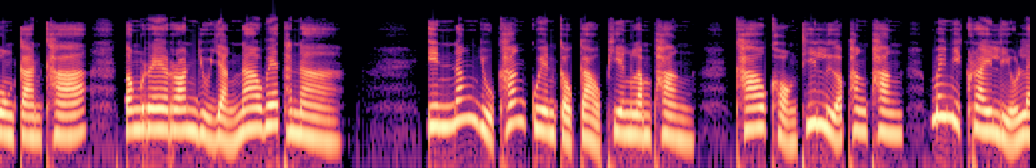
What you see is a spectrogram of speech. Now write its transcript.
วงการค้า ต้องเร่ร่อนอยู่อย่างน่าเวทนา อินนั่งอยู่ข้างเกวียนเก่าๆเพียงลำพัง ข้าวของที่เหลือพังๆ ไม่มีใครเหลียวแล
